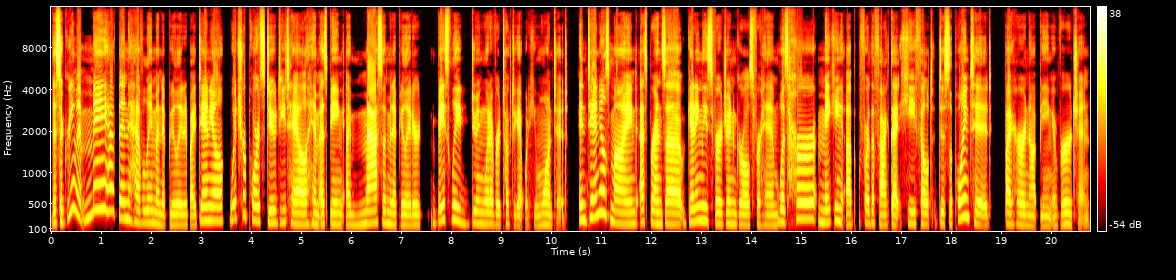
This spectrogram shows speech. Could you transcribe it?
This agreement may have been heavily manipulated by Daniel, which reports do detail him as being a massive manipulator, basically doing whatever it took to get what he wanted. In Daniel's mind, Esperanza getting these virgin girls for him was her making up for the fact that he felt disappointed by her not being a virgin.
